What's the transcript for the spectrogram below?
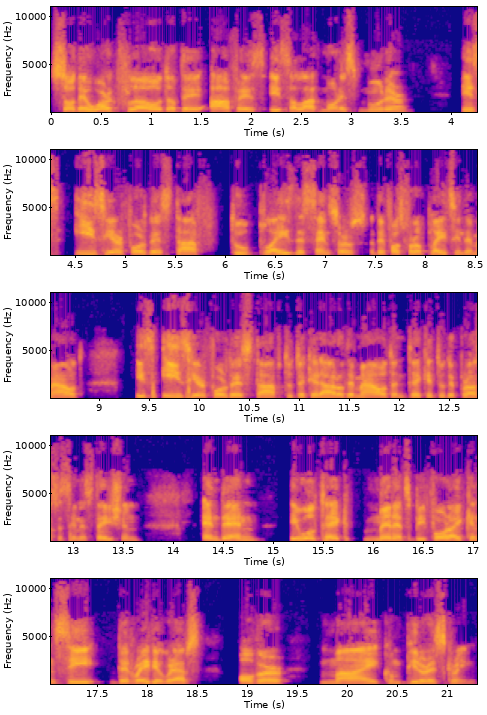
So the workflow of the office is a lot more smoother. It's easier for the staff to place the sensors, the phosphor plates in the mouth. It's easier for the staff to take it out of the mouth and take it to the processing station. And then it will take minutes before I can see the radiographs over my computer screen.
